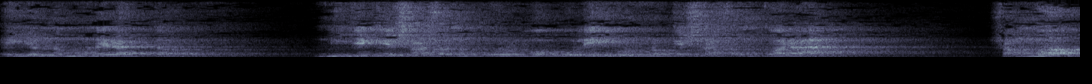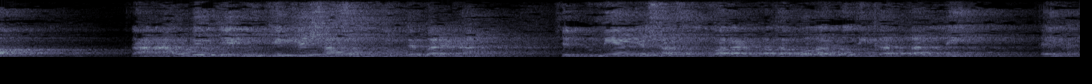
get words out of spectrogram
এই জন্য মনে রাখতে হবে, নিজেকে শাসন করব বলেই অন্যকে শাসন করা সম্ভব। তা না হলে যে নিজেকে শাসন করতে পারে না, সে দুনিয়াকে শাসন করার কথা বলার অধিকার তার নেই, তাই না?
